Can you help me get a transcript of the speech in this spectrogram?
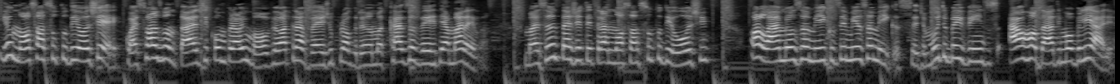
E o nosso assunto de hoje é: quais são as vantagens de comprar um imóvel através do programa Casa Verde e Amarela? Mas antes da gente entrar no nosso assunto de hoje, olá, meus amigos e minhas amigas, sejam muito bem-vindos ao Rodada Imobiliária,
